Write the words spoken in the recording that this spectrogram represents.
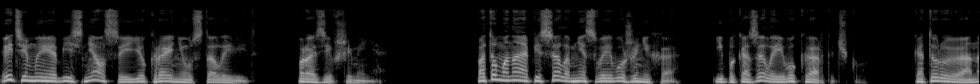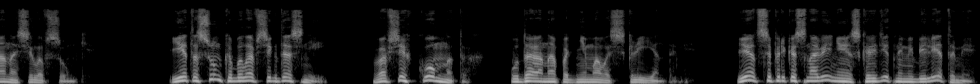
Этим и объяснялся ее крайне усталый вид, поразивший меня. Потом она описала мне своего жениха и показала его карточку, которую она носила в сумке. И эта сумка была всегда с ней, во всех комнатах, куда она поднималась с клиентами. И от соприкосновения с кредитными билетами,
